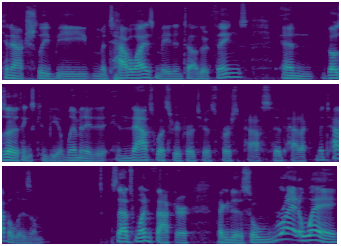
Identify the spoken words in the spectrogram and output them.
can actually be metabolized, made into other things, and those other things can be eliminated. And that's what's referred to as first pass hepatic metabolism. So that's one factor that can do this. So right away,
